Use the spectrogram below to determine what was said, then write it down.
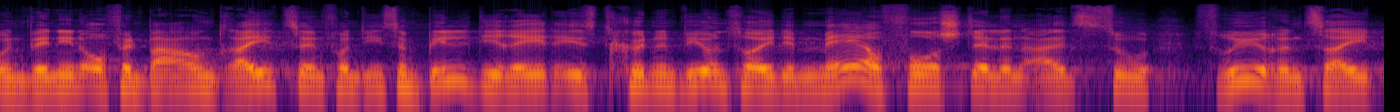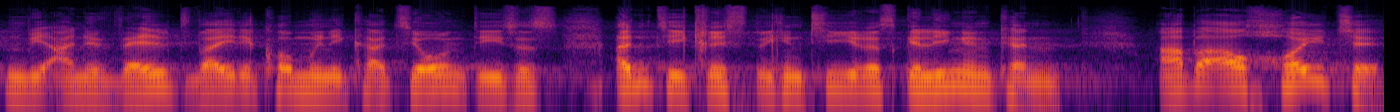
Und wenn in Offenbarung 13 von diesem Bild die Rede ist, können wir uns heute mehr vorstellen als zu früheren Zeiten, wie eine weltweite Kommunikation dieses antichristlichen Tieres gelingen kann. Aber auch heute,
